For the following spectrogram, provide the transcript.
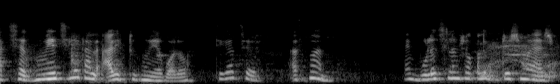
আচ্ছা ঘুমিয়েছিলে? তাহলে আরেকটু ঘুমিয়ে পড়ো, ঠিক আছে? আসমান, আমি বলেছিলাম সকালে দুটোর সময় আসব।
